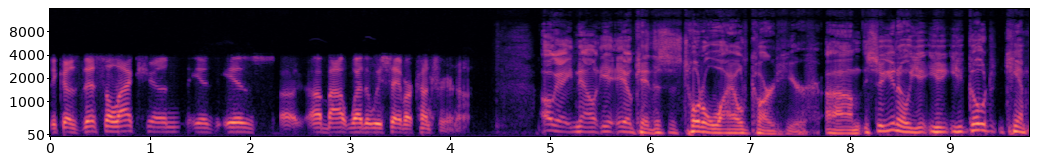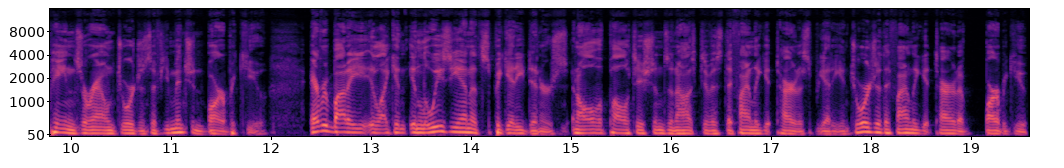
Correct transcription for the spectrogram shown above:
because this election is is uh, about whether we save our country or not. Okay, now, okay, this is total wild card here. Um, so you know, you, you, you go to campaigns around Georgia and stuff. You mentioned barbecue. Everybody, like in, in Louisiana, it's spaghetti dinners, and all the politicians and activists they finally get tired of spaghetti. In Georgia, they finally get tired of barbecue.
